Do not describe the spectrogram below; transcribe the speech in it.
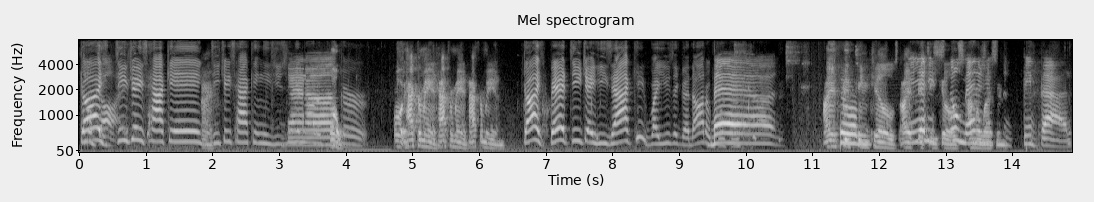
Guys, died. DJ's hacking. Alright. DJ's hacking. He's using Yeah. an auto Oh. Oh, hacker man, hacker man, hacker man. Guys, bad DJ. He's hacking by using an auto clicker. Bad. I have Um, 15 kills. I have yet 15 he still kills. I'm a manages to be bad.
